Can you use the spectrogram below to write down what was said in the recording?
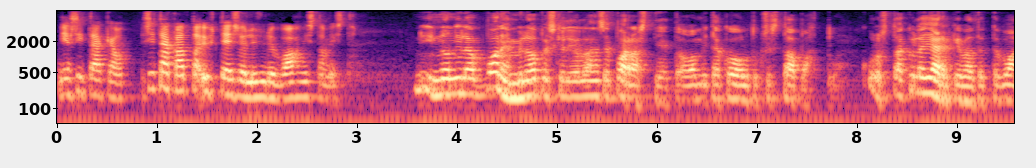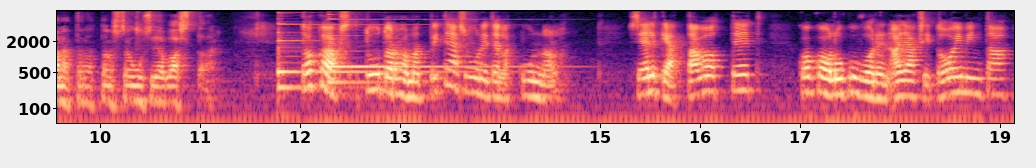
ja sitä kautta, sitä kautta yhteisöllisyyden vahvistamista. Niin, no niillä vanhemmilla opiskelijoillahan se paras tieto on, mitä koulutuksessa tapahtuu. Kuulostaa kyllä järkevältä, että vanhat on ottamassa uusia vastaan. Tokaksi tuutorhommat pitää suunnitella kunnolla. Selkeät tavoitteet, koko lukuvuoden ajaksi toimintaa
